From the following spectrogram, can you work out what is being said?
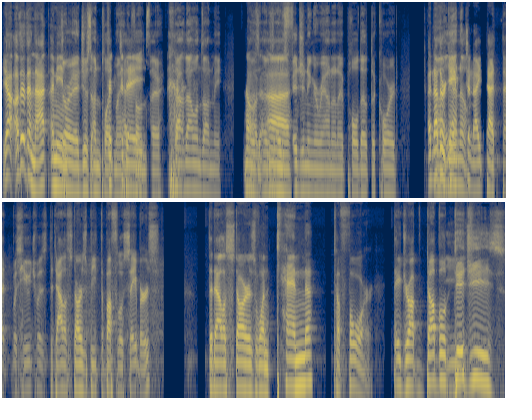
yeah. Other than that, I mean, Sorry, I just unplugged my today- headphones there. That that one's on me. No, I was, I was, I uh, was fidgeting around and I pulled out the cord. Another Uh, yeah, game no. tonight that that was huge was the Dallas Stars beat the Buffalo Sabres. The Dallas Stars won 10 to 4. They dropped double Jeez. digits.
